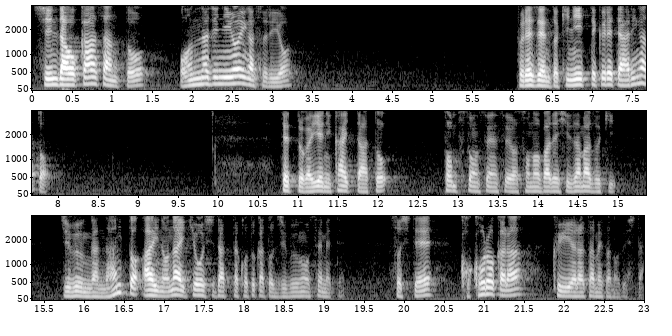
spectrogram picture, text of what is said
死んだお母さんと同じ匂いがするよ。プレゼント気に入ってくれてありがとう。テッドが家に帰った後トンプソン先生はその場でひざまずき自分がなんと愛のない教師だったことかと自分を責めてそして心から悔い改めたのでした、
